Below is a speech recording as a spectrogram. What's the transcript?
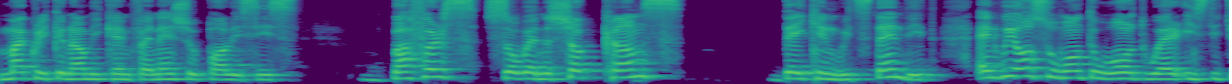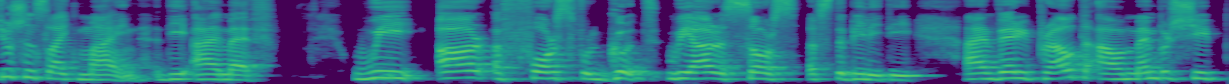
macroeconomic and financial policies buffers. So when a shock comes, they can withstand it. And we also want a world where institutions like mine, the IMF, we are a force for good. We are a source of stability. I am very proud our membership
